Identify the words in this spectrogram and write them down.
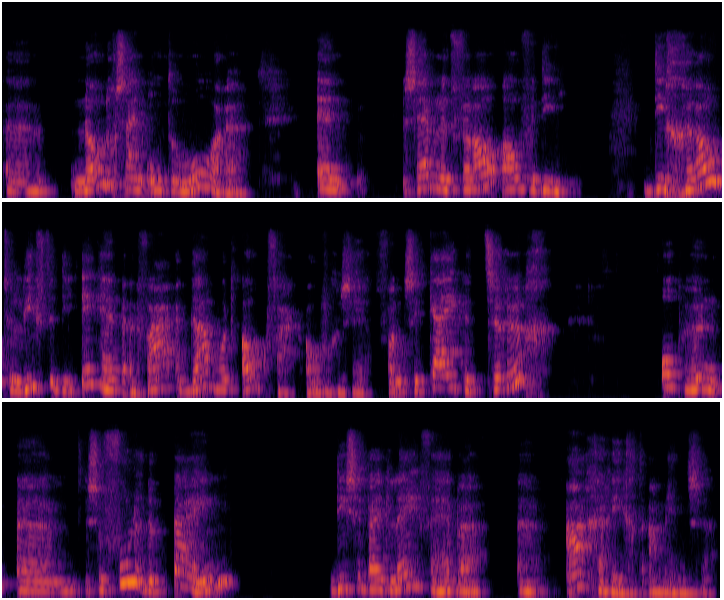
uh, nodig zijn om te horen. En ze hebben het vooral over die, die grote liefde die ik heb ervaren. Daar wordt ook vaak over gezegd. Van ze kijken terug op hun. Um, ze voelen de pijn die ze bij het leven hebben uh, aangericht aan mensen.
